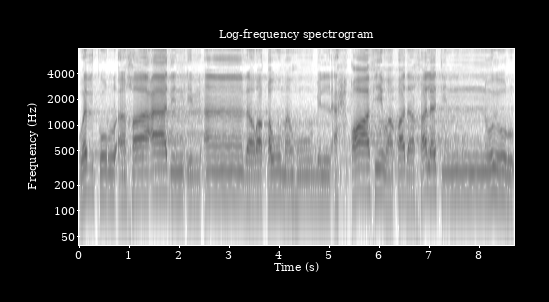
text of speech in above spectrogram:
واذكر أخا عاد إذ أنذر قومه بالأحقاف وقد خلت النذر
